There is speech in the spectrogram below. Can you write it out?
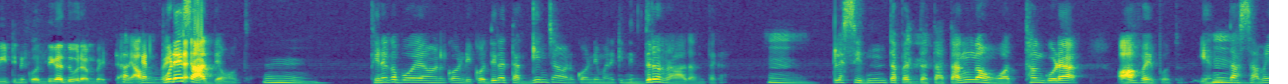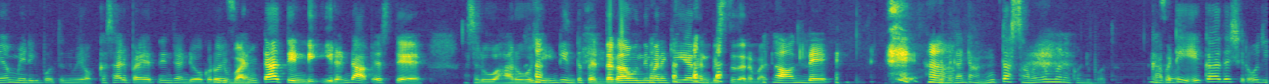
వీటిని కొద్దిగా దూరం పెట్టాలి అప్పుడే. సాధ్యం అవుతుంది. తినకపోయామనుకోండి కొద్దిగా తగ్గించామనుకోండి మనకి నిద్ర రాదు అంతగా. ప్లస్ ఇంత పెద్ద తతంగం మొత్తం కూడా ఆఫ్ అయిపోతుంది ఎంత. సమయం మెరిగిపోతుంది మీరు ఒక్కసారి ప్రయత్నించండి ఒక రోజు. వంట తిండి ఈ రెండు ఆపేస్తే అసలు ఆ రోజు ఏంటి ఇంత పెద్దగా ఉంది మనకి అని అనిపిస్తుంది అనమాట ఎందుకంటే అంత సమయం మనకు ఉండిపోతుంది కాబట్టి ఏకాదశి రోజు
